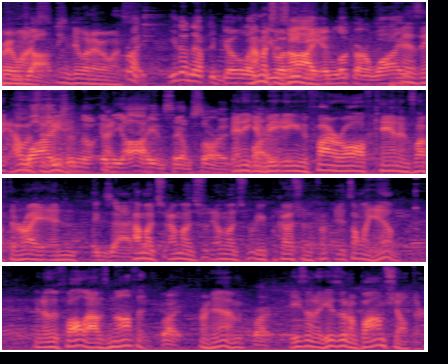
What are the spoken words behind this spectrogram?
whatever he from wants. jobs. He can do whatever he wants. Right. He doesn't have to go How like much you does and he I need? and look our wives, Is he- how much does he wives in need? the in the eye and say, "I'm sorry." I got And he can be fired." he can fire off cannons left and right and Exactly. how much how much how much repercussion for, it's only him. You know, the fallout is nothing. Right. For him. Right. He's in a he's in a bomb shelter.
